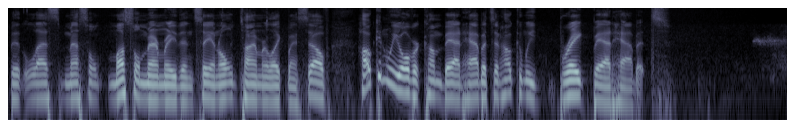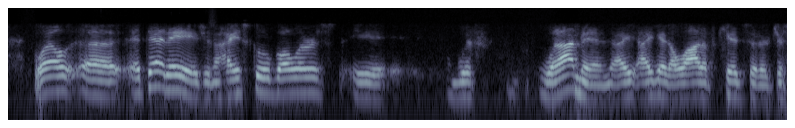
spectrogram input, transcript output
bit less muscle, muscle memory than, say, an old timer like myself, how can we overcome bad habits and how can we break bad habits? Well, uh, at that age, in the high school bowlers, eh, with what I'm in, I, I get a lot of kids that are just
